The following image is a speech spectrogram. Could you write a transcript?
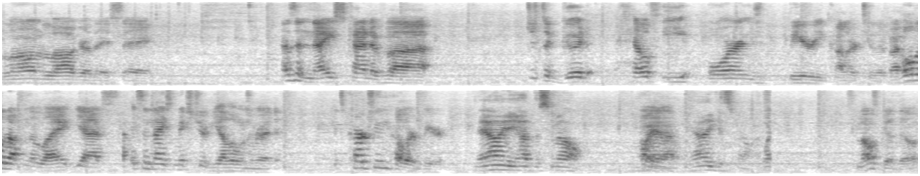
blonde lager, they say. Has a nice kind of, uh, just a good, healthy orange beery color to it. If I hold it up in the light, yeah, it's, it's a nice mixture of yellow and red. It's cartoon colored beer. Now you have the smell. Oh, yeah. Now you can smell it. smells good though.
